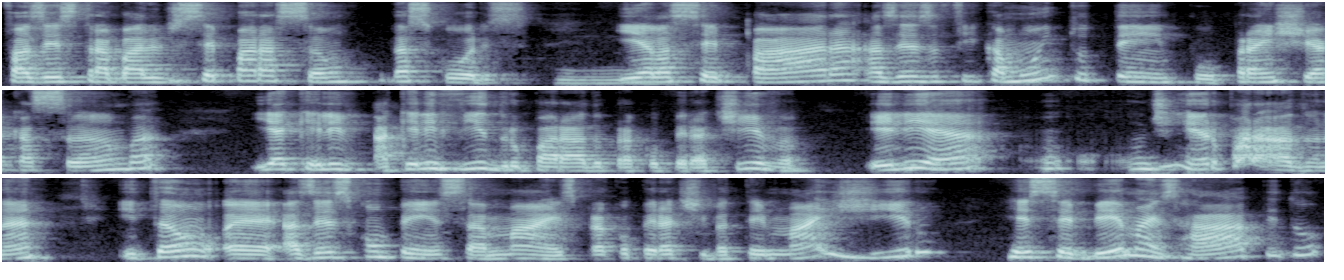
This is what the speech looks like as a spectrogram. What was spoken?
fazer esse trabalho de separação das cores. Uhum. E ela separa, às vezes fica muito tempo para encher a caçamba, e aquele, aquele vidro parado para a cooperativa, ele é um, um, dinheiro parado, né? Então, é, às vezes compensa mais para a cooperativa ter mais giro, receber mais rápido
